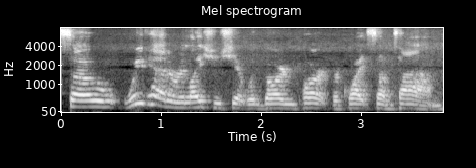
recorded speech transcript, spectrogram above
So we've had a relationship with Garden Park for quite some time.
